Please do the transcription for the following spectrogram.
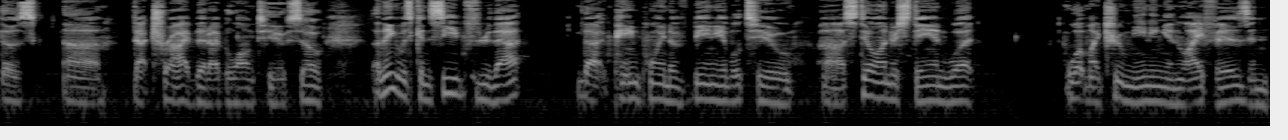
those, uh, that tribe that I belong to. So I think it was conceived through that that pain point of being able to uh, still understand what what my true meaning in life is and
